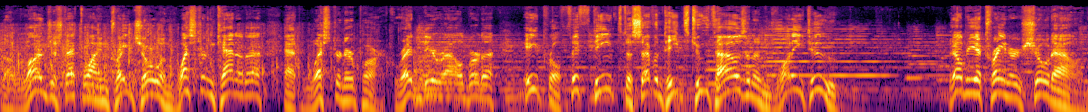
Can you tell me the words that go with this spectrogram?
the largest equine trade show in Western Canada at Westerner Park, Red Deer, Alberta, April 15th to 17th, 2022. There'll be a trainer's showdown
